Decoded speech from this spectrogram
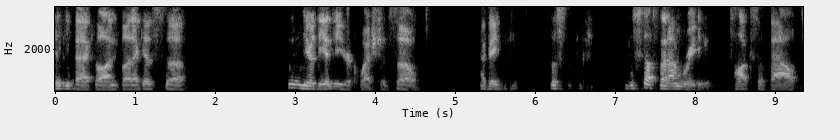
piggyback on, but I guess uh. Near the end of your question, so. I think this, the stuff that I'm reading talks about.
